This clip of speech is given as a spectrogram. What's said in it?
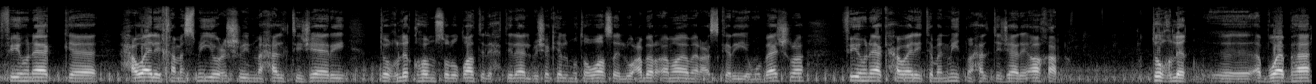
في هناك حوالي 520 محل تجاري تغلقهم سلطات الاحتلال بشكل متواصل وعبر أوامر عسكرية مباشرة. في هناك حوالي 800 محل تجاري آخر تغلق أبوابها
